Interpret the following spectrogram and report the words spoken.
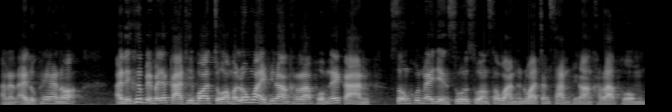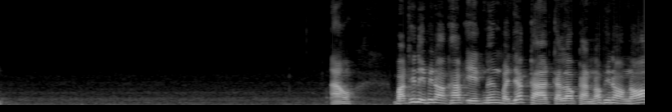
อันนั้นไอลูกแพร่เนาะ อันนี้คือเป็นบรรยากาศที่บอสโจเอามาลงไว้พี่น้องครับ ผมในการทรงคุณแม่เย็นสู่สวงสวรรค์ธันวาจังสันพี่น้องครับผม เอาบัดที่นี่พี่น้องครับ อีกหนึ่งบรรยากาศกันแล้วกันเนาะพี่น้องเนาะ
